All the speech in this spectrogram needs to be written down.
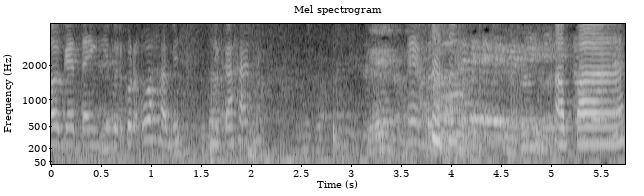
Oke, thank you berkurang. Wah, habis nikahan. Eh, belum. Apa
